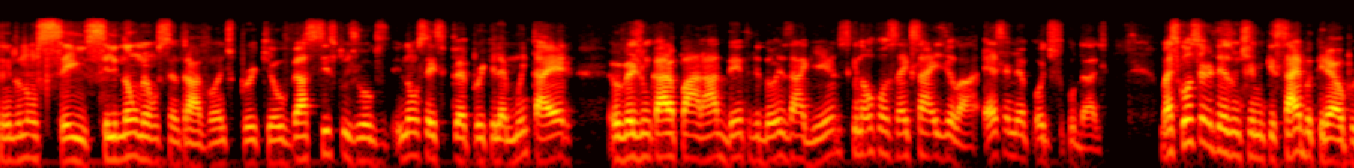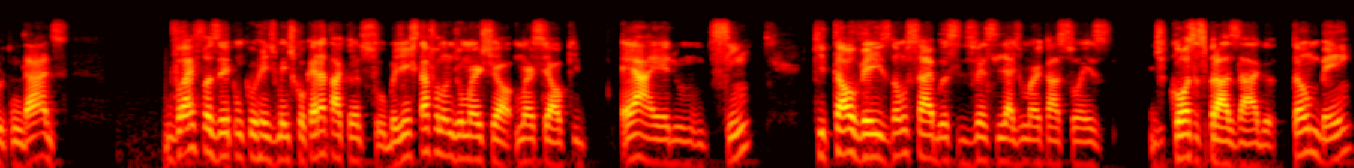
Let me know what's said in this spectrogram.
ainda não sei se ele não é um centroavante, porque eu assisto jogos e não sei se é porque ele é muito aéreo. Eu vejo um cara parado dentro de dois zagueiros que não consegue sair de lá. Essa é a minha dificuldade. Mas com certeza um time que saiba criar oportunidades vai fazer com que o rendimento de qualquer atacante suba. A gente está falando de um Marcial, um Marcial que é aéreo, sim, que talvez não saiba se desvencilhar de marcações de costas para a zaga também,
